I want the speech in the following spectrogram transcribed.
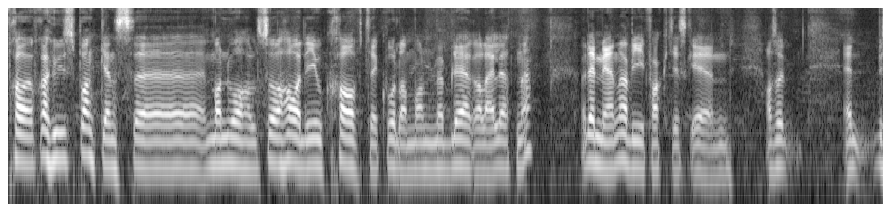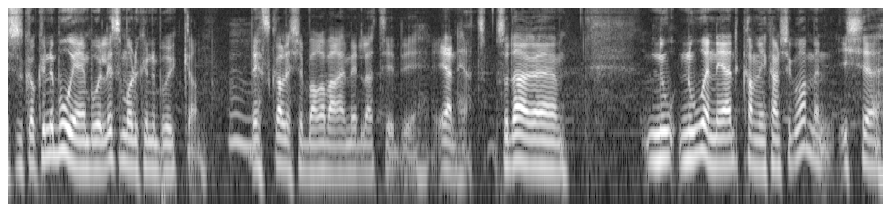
Fra, fra Husbankens eh, manual så har de jo krav til hvordan man møblerer leilighetene. Og det mener vi faktisk er en Altså, en, hvis du skal kunne bo i en bolig, så må du kunne bruke den. Det skal ikke bare være en midlertidig enhet. Så der eh, no, Noe ned kan vi kanskje gå, men ikke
